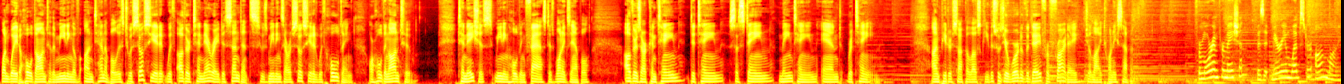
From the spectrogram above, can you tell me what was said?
One way to hold on to the meaning of untenable is to associate it with other tenere descendants whose meanings are associated with holding or holding on to. Tenacious, meaning holding fast, is one example. Others are contain, detain, sustain, maintain, and retain. I'm Peter Sokolowski. This was your word of the day for Friday, July 27th. For more information, visit Merriam-Webster online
